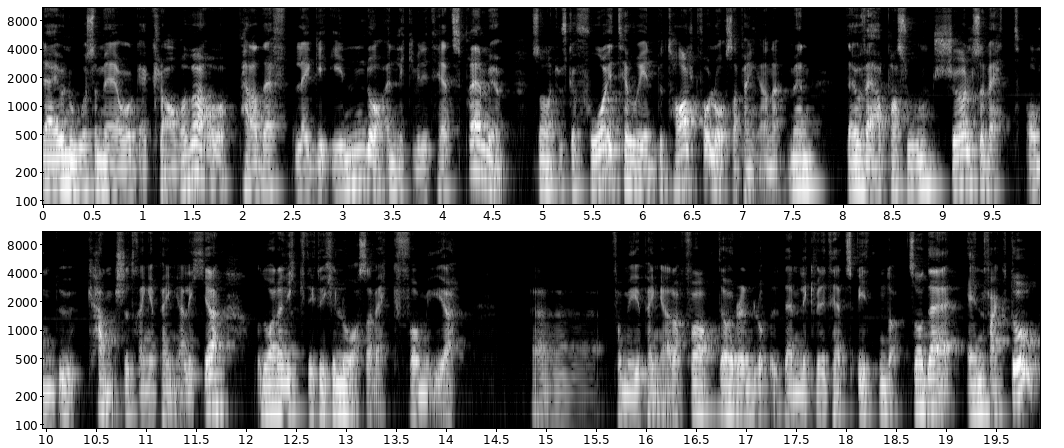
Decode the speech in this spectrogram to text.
det er jo noe som vi òg er klar over, og per def legger inn da en likviditetspremium, sånn at du skal få i teorien betalt for å låse pengene. Men det er jo hver person sjøl som vet om du kanskje trenger penger eller ikke. Og da er det viktig å ikke låse vekk for mye. Uh, for mye penger. Da, for da har du den, den likviditetsbiten. Da. Så det er én faktor.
